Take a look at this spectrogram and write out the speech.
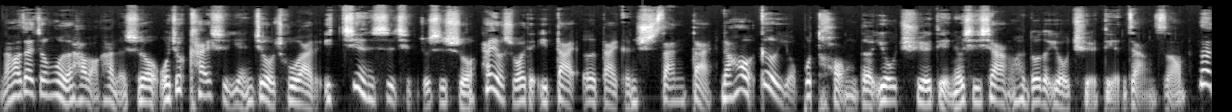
然后在中国的淘宝看的时候，我就开始研究出来的一件事情，就是说它有所谓的一代、二代跟三代，然后各有不同的优缺点，尤其像很多的优缺点这样子哦。那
